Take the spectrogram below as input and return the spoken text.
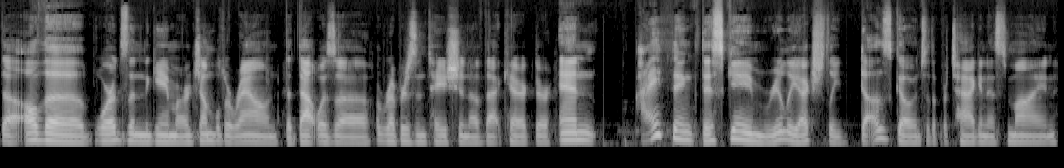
the all the words in the game are jumbled around, that that was a, a representation of that character. And I think this game really actually does go into the protagonist's mind.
